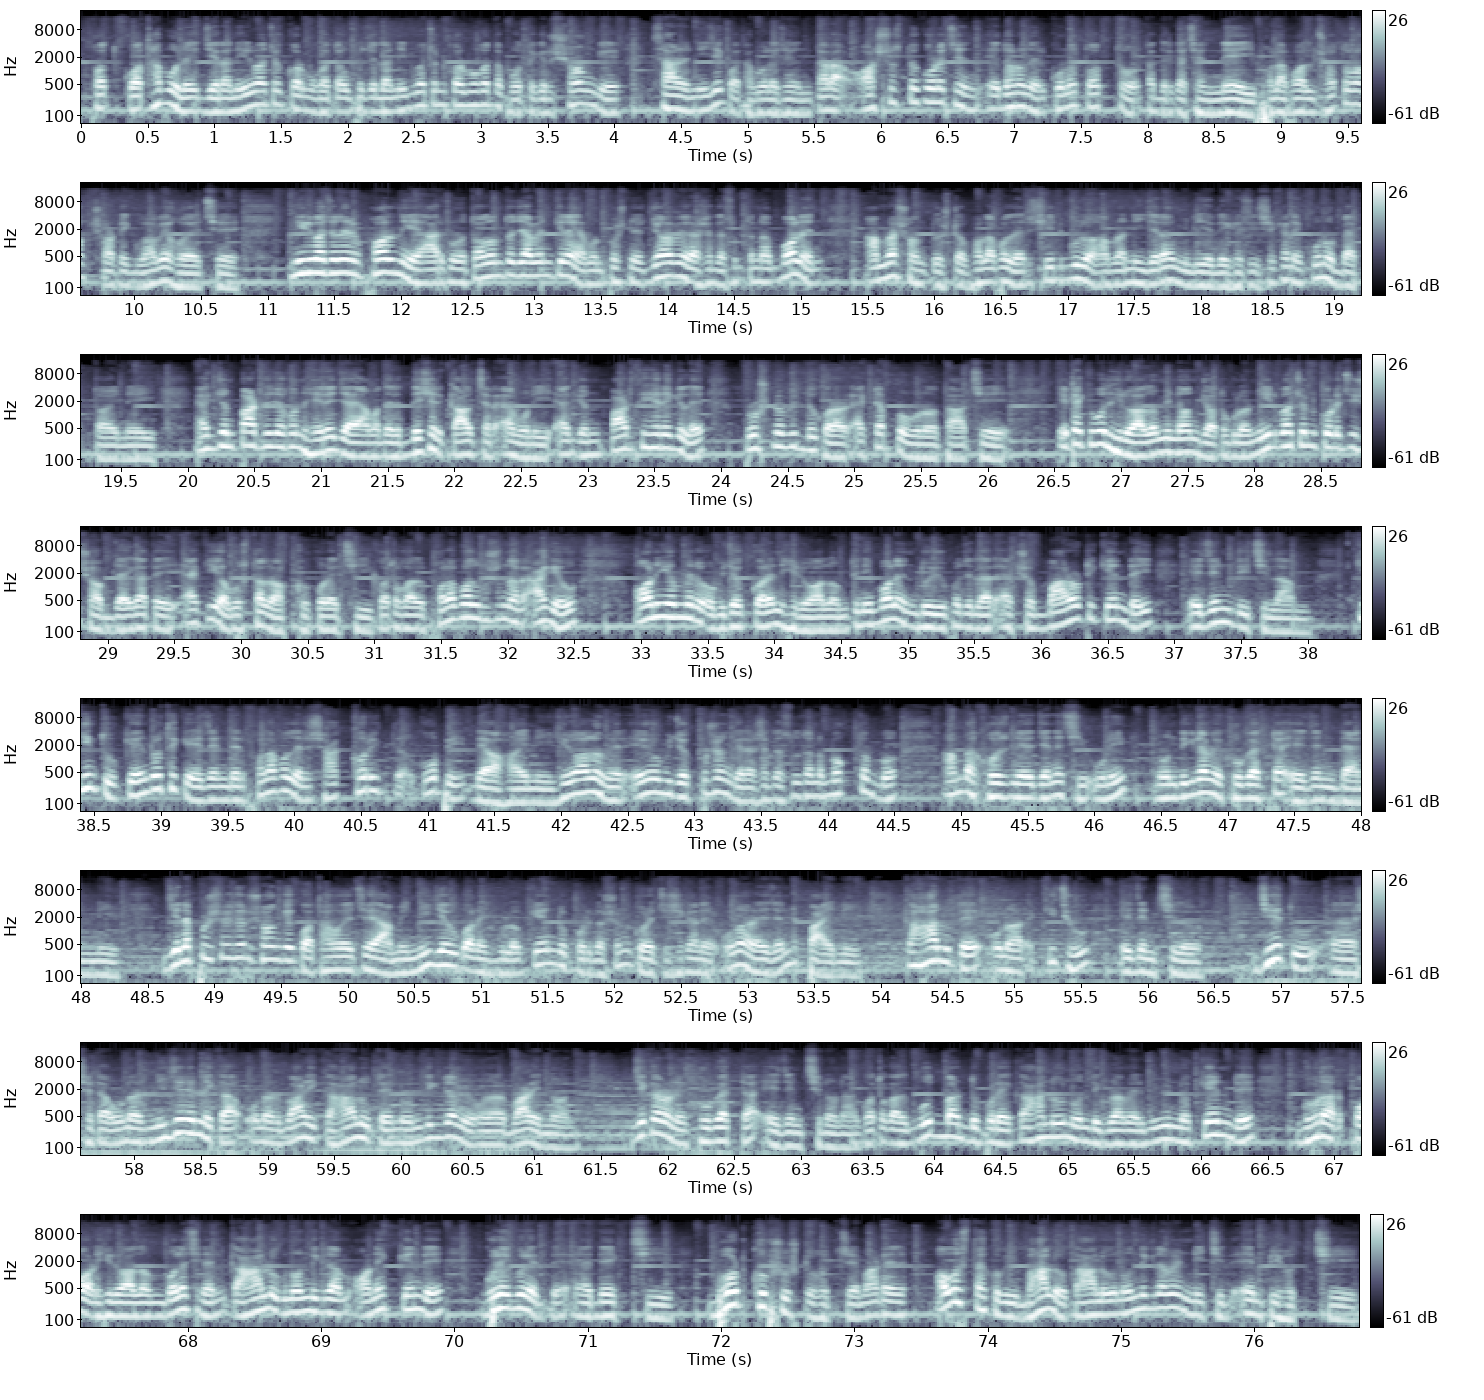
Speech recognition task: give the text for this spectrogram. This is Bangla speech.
ফত- কথা বলে জেলা নির্বাচক কর্মকর্তা, উপজেলা নির্বাচন কর্মকর্তা প্রত্যেকের সঙ্গে স্যার নিজে কথা বলেছেন। তারা আশ্বস্ত করেছেন, এ ধরনের কোনো তথ্য তাদের কাছে নেই। ফলাফল শতভাগ সঠিকভাবে হয়েছে। নির্বাচনের ফল নিয়ে আর কোনো তদন্ত যাবেন কিনা এমন প্রশ্নের জবাবে রাশেদা সুলতানা বলেন, আমরা সন্তুষ্ট। ফলাফলের সিটগুলো আমরা নিজেরাও মিলিয়ে দেখেছি, সেখানে কোনো ব্যত্যয় নেই। একজন প্রার্থী যখন হেরে যায়, আমাদের দেশের কালচার এমনই। একজন প্রার্থী হেরে গেলে প্রশ্নবিদ্ধ করার একটা প্রবণতা আছে। এটা কেবল হিরো আলমী নন, যতগুলো নির্বাচন করেছি সব জায়গাতেই একই অবস্থা লক্ষ্য করেছি। গতকাল ফলাফল ঘোষণার আগেও অনিয়মের অভিযোগ করেন হিরো আলম। তিনি বলেন, দুই উপজেলার একশো বারোটি কেন্দ্রেই এজেন্ট দিয়েছিলাম কিন্তু কেন্দ্র থেকে এজেন্টদের ফলাফলের স্বাক্ষরিত কপি দেওয়া হয়নি। হিরো আলমের এই অভিযোগ প্রসঙ্গে রাশেদা সুলতানের বক্তব্য আমরা খোঁজ নিয়ে জেনেছি। উনি নন্দীগ্রামে খুব একটা এজেন্ট দেননি। জেলা প্রশাসকের সঙ্গে কথা হয়েছে। আমি নিজেও অনেকগুলো কেন্দ্র পরিদর্শন করেছি, সেখানে ওনার এজেন্ট পাইনি। কাহালুতে ওনার কিছু এজেন্ট ছিল। যেহেতু সেটা ওনার নিজের এলাকা, ওনার বাড়ি কাহালুতে, নন্দীগ্রামে ওনার বাড়ি নন। যে কারণে খুব একটা এজেন্ট ছিল না। গতকাল বুধবার দুপুরে কাহালু নন্দীগ্রামের বিভিন্ন কেন্দ্রে ঘোরার পর হিরো আলম বলেছিলেন কাহালু নন্দীগ্রাম অনেক কেন্দ্রে ঘুরে ঘুরে দেখছি। ভোট খুব সুষ্ঠু হচ্ছে। মাঠের অবস্থা খুবই ভালো। কাহালু নন্দীগ্রামের নিশ্চিত এমপি হচ্ছে।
